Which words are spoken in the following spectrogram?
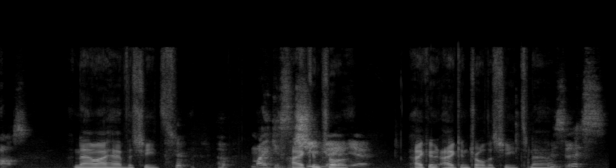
awesome. Now I have the sheets. Mike is the I sheet control- man. Yeah. I can I control the sheets now. What is this?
